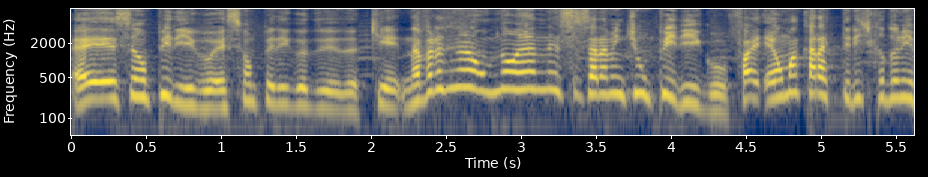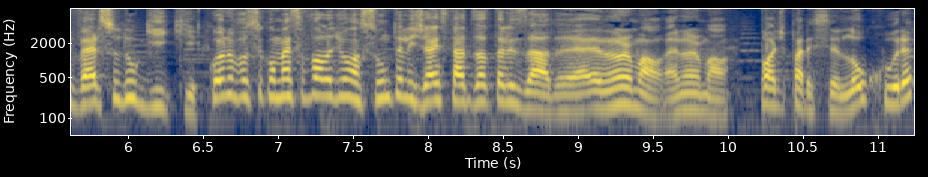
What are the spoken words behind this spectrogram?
É, esse é um perigo, esse é um perigo de, de- que, na verdade, não, não é necessariamente um perigo, é uma característica do universo do geek. Quando você começa a falar de um assunto, ele já está desatualizado, é, é normal, é normal. Pode parecer loucura,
